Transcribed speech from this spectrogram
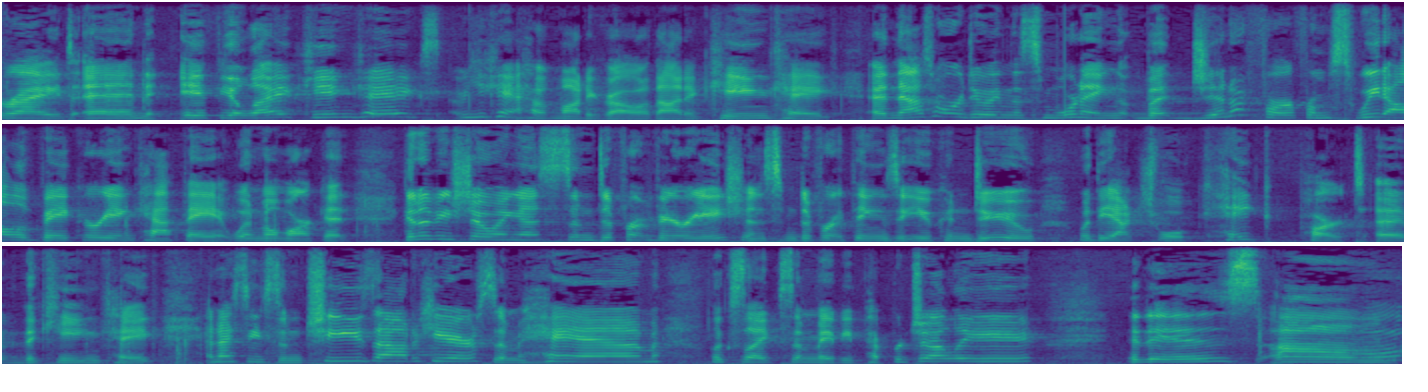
Right, and if you like king cakes, you can't have Mardi Gras without a king cake. And that's what we're doing this morning. But Jennifer from Sweet Olive Bakery and Cafe at Windmill Market going to be showing us some different variations, some different things that you can do with the actual cake part of the king cake. And I see some cheese out here, some ham, looks like some maybe pepper jelly. It is. Um,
